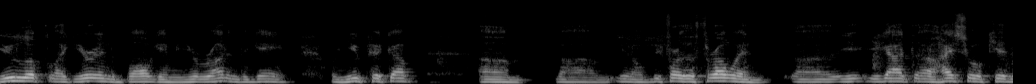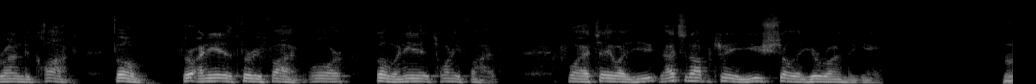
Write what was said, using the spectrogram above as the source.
You look like you're in the ball game and you're running the game when you pick up. Um, um, you know, before the throw in, uh, you, you got a high school kid running the clock. Boom, th- I need it at 35, or boom, I need it at 25. Boy, I tell you what, you, that's an opportunity. You show that you're running the game. Hmm.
